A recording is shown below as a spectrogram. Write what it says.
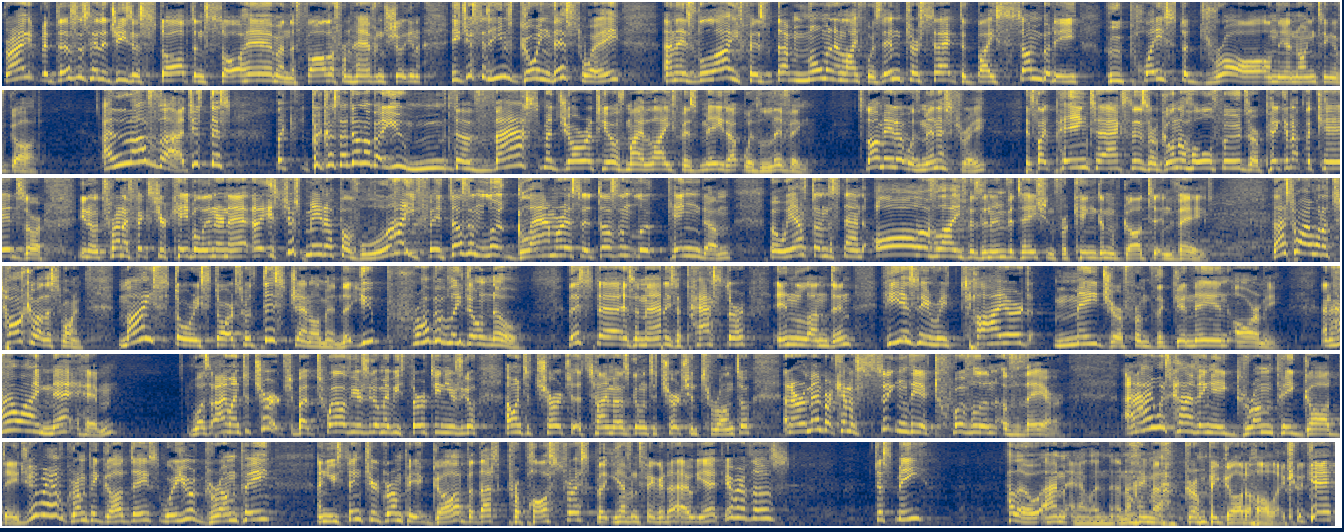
Right? It doesn't say that Jesus stopped and saw him and the Father from heaven showed, you know. He just said he was going this way, and his life, his, that moment in life was intersected by somebody who placed a draw on the anointing of God. I love that. Just this, like, because I don't know about you, the vast majority of my life is made up with living. It's not made up with ministry. It's like paying taxes or going to Whole Foods or picking up the kids or, you know, trying to fix your cable internet. Uh, it's just made up of life. It doesn't look glamorous. It doesn't look kingdom. But we have to understand all of life is an invitation for kingdom of God to invade. That's what I want to talk about this morning. My story starts with this gentleman that you probably don't know. This uh, is a man, he's a pastor in London. He is a retired major from the Ghanaian army. And how I met him was I went to church about 12 years ago, maybe 13 years ago. I went to church at the time I was going to church in Toronto. And I remember kind of sitting the equivalent of there. And I was having a grumpy God day. Do you ever have grumpy God days where you're grumpy and you think you're grumpy at God, but that's preposterous, but you haven't figured that out yet? Do you ever have those? Just me? Hello, I'm Alan, and I'm a grumpy Godaholic, okay?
